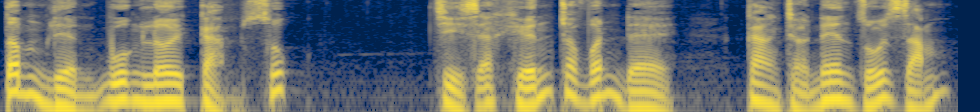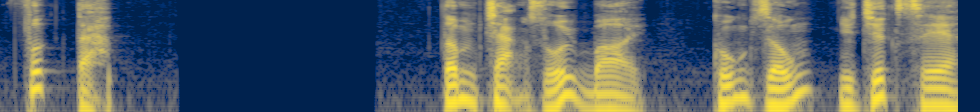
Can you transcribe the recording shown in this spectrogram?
tâm liền buông lơi cảm xúc, chỉ sẽ khiến cho vấn đề càng trở nên rối rắm, phức tạp. Tâm trạng rối bời cũng giống như chiếc xe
